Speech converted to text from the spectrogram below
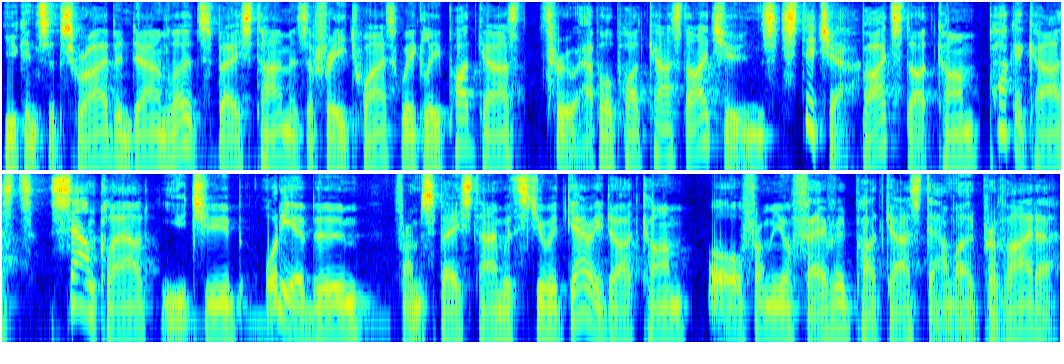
You can subscribe and download Space Time as a free twice weekly podcast through Apple Podcast iTunes, Stitcher, Bitesz.com, Pocket Casts, SoundCloud, YouTube, Audio Boom, from spacetimewithstuartgary.com, or from your favorite podcast download provider.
